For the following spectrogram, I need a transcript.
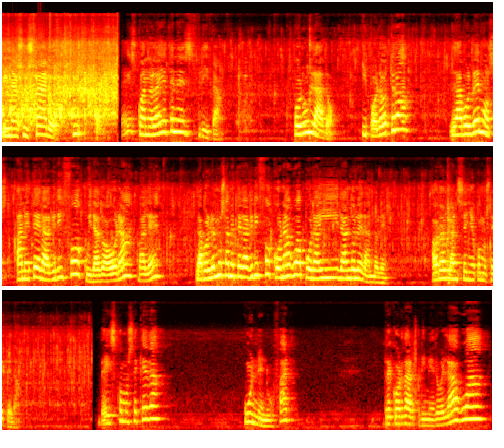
Sin asustaros. ¿Veis? Cuando la ya tenéis frita, por un lado y por otro, la volvemos a meter al grifo, cuidado ahora, ¿vale? La volvemos a meter al grifo con agua por ahí dándole, dándole. Ahora os la enseño cómo se queda. ¿Veis cómo se queda? Un nenúfar. Recordar primero el agua,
